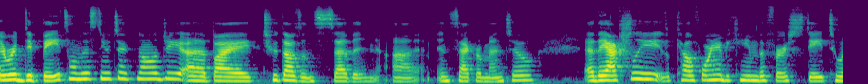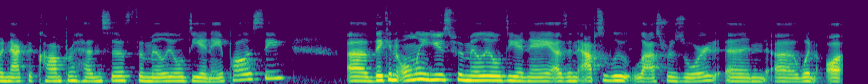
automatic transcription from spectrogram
There were debates on this new technology uh, by 2007 uh, in Sacramento. Uh, they actually, California became the first state to enact a comprehensive familial DNA policy. Uh, they can only use familial DNA as an absolute last resort and uh, when all,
